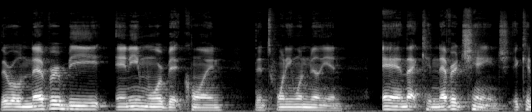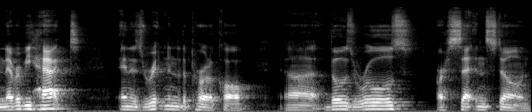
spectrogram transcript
There will never be any more Bitcoin than 21 million. And that can never change. It can never be hacked and is written into the protocol. Uh, those rules are set in stone.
